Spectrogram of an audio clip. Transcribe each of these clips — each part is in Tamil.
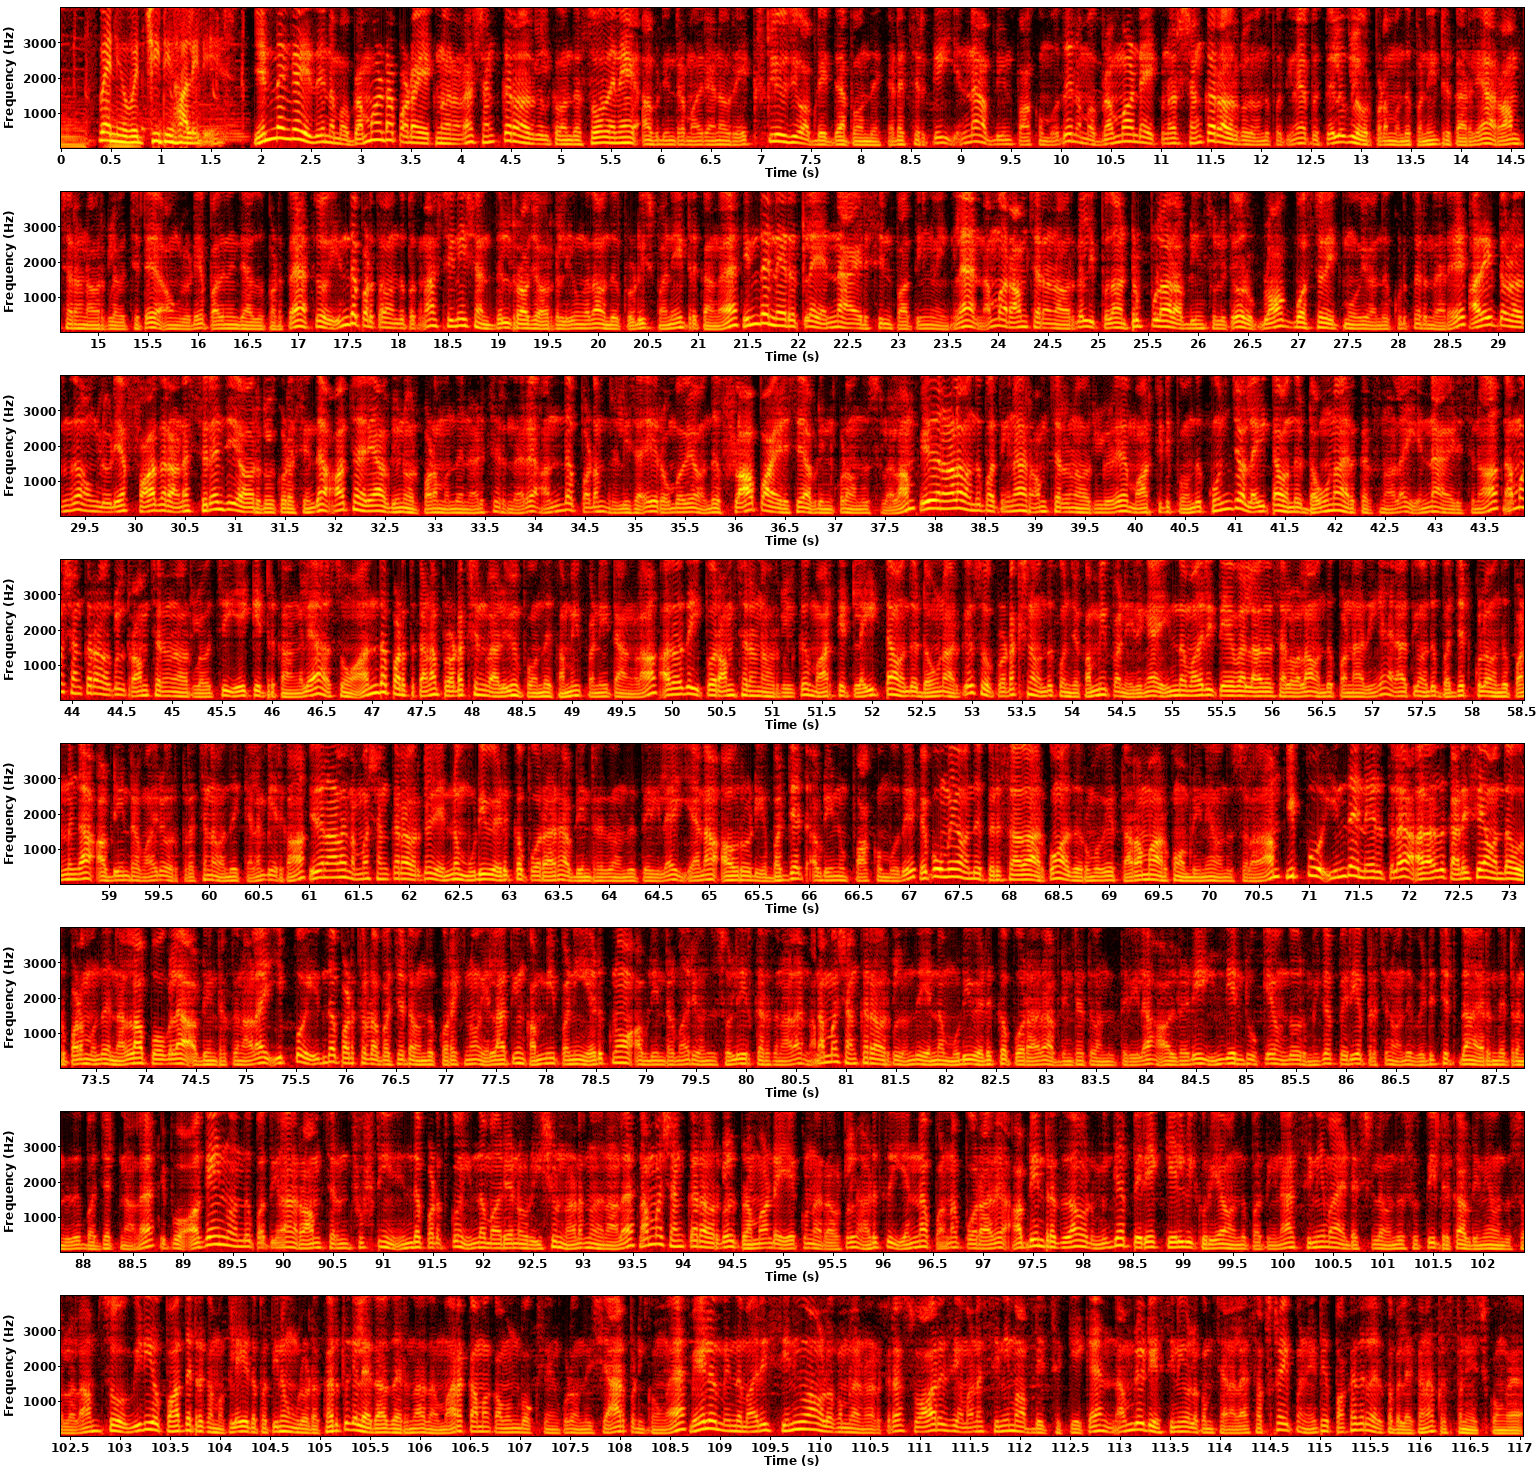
when you with GT holidays என்னங்க இது? நம்ம பிரம்மாண்ட படம் இயக்குனரான சங்கர் அவர்களுக்கு வந்த சோதனை அப்படின்ற மாதிரியான ஒரு எக்ஸ்க்ளூசிவ் அப்டேட் தான் இப்போ வந்து கிடைச்சிருக்கு. என்ன அப்படின்னு பார்க்கும்போது நம்ம பிரம்மாண்ட இயக்குனர் சங்கர் அவர்கள் வந்து பார்த்தீங்கன்னா இப்போ தெலுங்குல ஒரு படம் வந்து பண்ணிட்டு இருக்காரு இல்லையா? ராம் சரண் அவர்களை வச்சுட்டு அவங்களுடைய பதினைஞ்சாவது படத்தை. ஸோ இந்த படத்தை வந்து பார்த்தீங்கன்னா ஸ்ரீனிஷ் அண்ட் தில்ராஜ் அவர்கள் இவங்க தான் வந்து ப்ரொடியூஸ் பண்ணிட்டு இருக்காங்க இந்த நேரத்தில் என்ன ஆயிடுச்சுன்னு பார்த்தீங்கன்னு வைங்களேன் நம்ம ராம் சரண் அவர்கள் இப்போதான் ட்ரிப்புலார் அப்படின்னு சொல்லிட்டு ஒரு பிளாக் பஸ்டர் ஹிட் மூவி வந்து கொடுத்துருந்தாரு. அதே அதைத் தொடர்ந்து அவங்களுடைய ஃபாதரான சிரஞ்சீவி அவர்கள் கூட சேர்ந்து ஆச்சாரியா அப்படின்னு ஒரு படம் வந்து நடிச்சிருந்தாரு. அந்த படம் ரிலீஸ் ஆகி ரொம்பவே வந்து ஃப்ளாப் ஆயிடுச்சு அப்படின்னு கூட வந்து சொல்லலாம். இதனால வந்து பாத்தீங்கன்னா ராம் சரண் அவர்களுடைய மார்க்கெட் இப்போ வந்து கொஞ்சம் லைட்டா வந்து டவுனா இருக்கிறதுனால என்ன ஆயிடுச்சுன்னா நம்ம சங்கர் அவர்கள் ராம் சரண் அவர்களை வச்சு இயக்கிட்டு இருக்காங்க இல்லையா? ஸோ அந்த படத்துக்கான ப்ரொடக்ஷன் வேல்யூ இப்போ வந்து கம்மி பண்ணிட்டாங்களாம் அதாவது இப்போ ராம் சரண் அவர்களுக்கு மார்க்கெட் லைட்டா வந்து டவுனா இருக்கு. ஸோ ப்ரொடக்ஷனை வந்து கொஞ்சம் கம்மி பண்ணிடுங்க. இந்த மாதிரி தேவையில்லாத செலவெல்லாம் வந்து பண்ணாதீங்க. எல்லாத்தையும் வந்து பட்ஜெட்குள்ளே வந்து பண்ணுங்க. அப்படின்ற மாதிரி ஒரு பிரச்சனை வந்து கிளம்பியிருக்கான். இதனால நம்ம சங்கர் அவர்கள் என்ன முடிவு எடுக்க போறாரு அப்படின்றது வந்து தெரியல. ஏன்னா அவருடைய பட்ஜெட் அப்படின்னு பார்க்கும்போது எப்பவுமே வந்து பெருசா தான் இருக்கும். அது ரொம்பவே தரமா இருக்கும் அப்படின்னே வந்து சொல்லலாம். இப்போ இந்த நேரத்துல அதாவது கடைசியா வந்த ஒரு படம் வந்து நல்லா போகல அப்படின்றதுனால இப்போ இந்த படத்தோட பட்ஜெட்டை வந்து குறைக்கணும் எல்லாத்தையும் கம்மி பண்ணி எடுக்கணும் அப்படின்ற மாதிரி வந்து சொல்லியிருக்கிறதுனால நம்ம சங்கர் அவர்கள் வந்து என்ன முடிவு எடுக்க போறாரு அப்படின்றது வந்து தெரியல. ஆல்ரெடி இந்தியன் டூக்கே வந்து ஒரு மிகப்பெரிய பிரச்சனை வந்து வெடிச்சிட்டு தான் இருந்துட்டு இருந்தது பட்ஜெட்னால இப்போ அகைன் வந்து பார்த்தீங்கன்னா ராம் சரண் 15 இந்த படத்துக்கும் இந்த மாதிரியான ஒரு இஷ்யூ நடந்ததுனால நம்ம சங்கர் அவர்கள் பிரம்மாண்ட இயக்குனர் அவர்கள் அடுத்து என்ன பண்ண போறாரு அப்படின்றது தான் ஒரு மிகப்பெரிய கேள்விக்குறியா வந்து பார்த்தீங்கன்னா சினிமா இண்டஸ்ட்ரியில் வந்து சுற்றிட்டு இருக்கு அப்படின்னே வந்து சொல்லலாம். ஸோ வீடியோ பார்த்துட்டு இருக்க மக்களே இதை பற்றின உங்களோட கருத்துக்கள் ஏதாவது இருந்தால் அதை மறக்காம கமெண்ட் பாக்ஸ்லையும் கூட வந்து ஷேர் பண்ணிக்கோங்க. மேலும் இந்த மாதிரி சினிமா உலகம்ல நடக்கிற சுவாரஸ்யமான சினிமா அப்டேட்ஸை கேட்க நம்மளுடைய சினி உலகம் சேனலை சப்ஸ்கிரைப் பண்ணிட்டு பக்கத்தில் இருக்க பெல்லைக்கான ப்ரெஸ் பண்ணி வச்சுக்கோங்க.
